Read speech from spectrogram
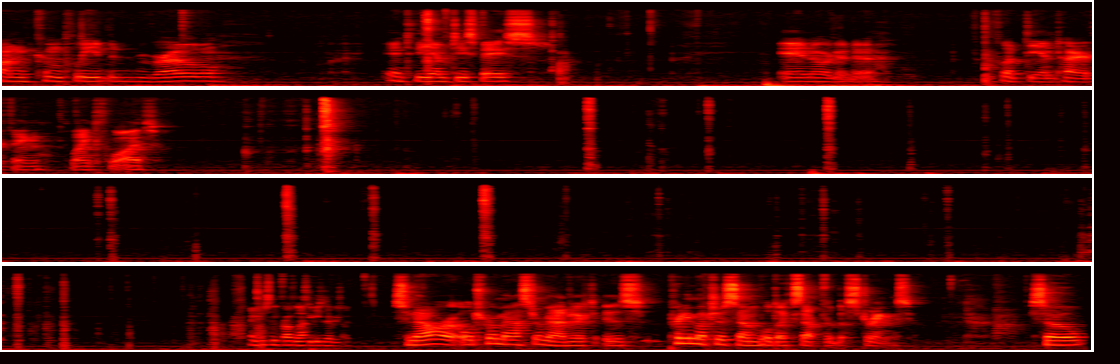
uncompleted row into the empty space in order to flip the entire thing lengthwise. So now our Ultra Master Magic is pretty much assembled except for the strings. So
